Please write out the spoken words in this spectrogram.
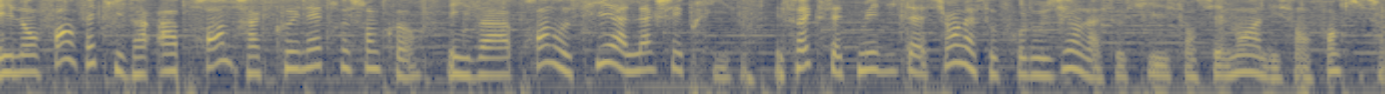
Et l'enfant, en fait, il va apprendre à connaître son corps. Et il va apprendre aussi à lâcher prise. Et c'est vrai que cette méditation, la sophrologie, on l'associe essentiellement à des enfants qui sont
